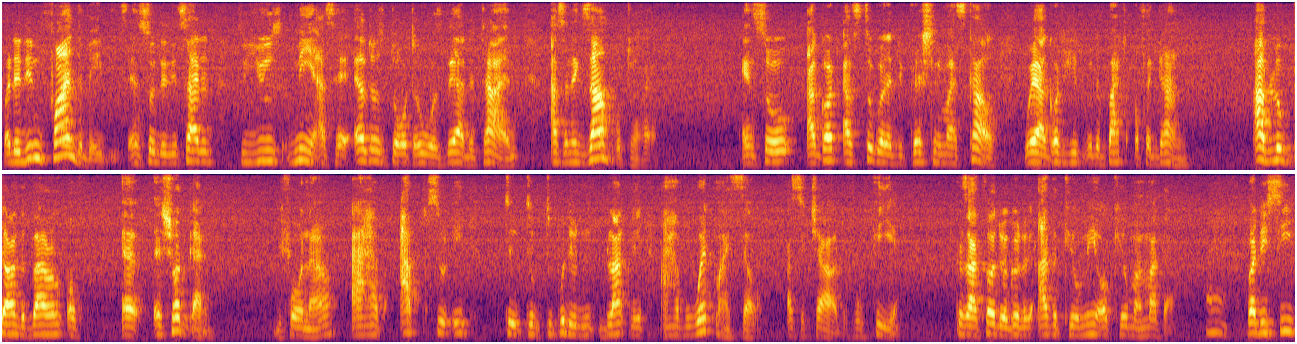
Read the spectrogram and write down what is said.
But they didn't find the babies, and so they decided to use me as her eldest daughter, who was there at the time, as an example to her. And so I got, I've still got a depression in my skull where I got hit with the butt of a gun. I've looked down the barrel of a, a shotgun before now. I have absolutely, to, to, to put it bluntly, I have wet myself as a child for fear because I thought they were going to either kill me or kill my mother. But you see,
